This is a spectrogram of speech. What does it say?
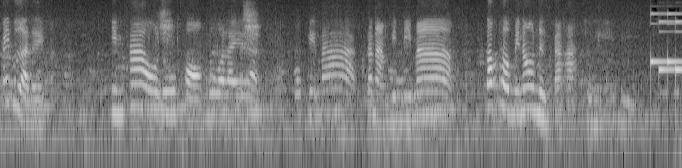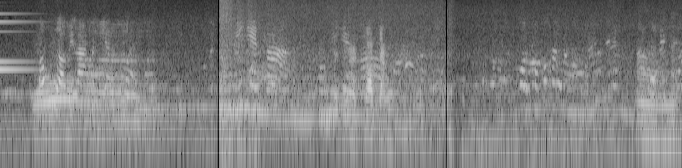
ไม่เบื่อเลย กินข้าวดูของดูอะไรแบบโอเคมาก สนามบินดีมาก ต้องเทอร์มินอลหนึ่งนะคะตรงนี้ต้องเผื่อเวลามาเที่ยวด้วยตรงนี้เย็นมากตรงนี้เย็นมากชอบจังคนเขาก็มาทำงาน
